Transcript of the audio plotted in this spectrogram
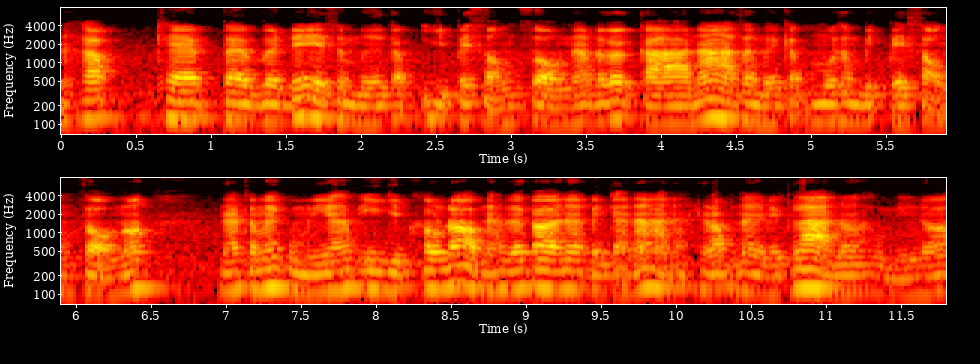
นะครับแคปเวเดเสมอกับอียิปต์ไป 2-2 นะครับ แล้วก็กาหน้าเสมอกับโมซัมบิกไป 2-2 เนาะ นะทำให้กลุ่มนี้ครับอียิปต์เข้ารอบนะครับ แล้วก็น่าเป็นกาหน้านะรับน่าจะไม่พลาดเนาะกลุ่มนี้เนาะ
